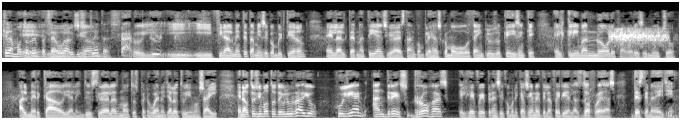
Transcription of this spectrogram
Que las motos eh, reemplazaron las bicicletas. Claro, y, y, finalmente también se convirtieron en la alternativa en ciudades tan complejas como Bogotá, incluso que dicen que el clima no le favorece mucho al mercado y a la industria de las motos, pero bueno, ya lo tuvimos ahí. En Autos y Motos de Blue Radio, Julián Andrés Rojas, el jefe de prensa y comunicaciones de la Feria de las Dos Ruedas desde Medellín.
